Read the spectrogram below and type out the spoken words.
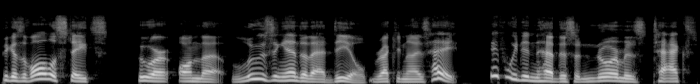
because of all the states who are on the losing end of that deal recognize, hey, if we didn't have this enormous tax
